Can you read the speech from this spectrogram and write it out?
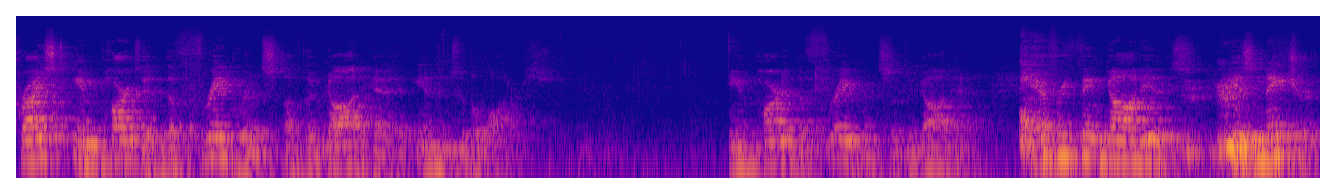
Christ imparted the fragrance of the Godhead into the waters. He imparted the fragrance of the Godhead. Everything God is, His nature,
